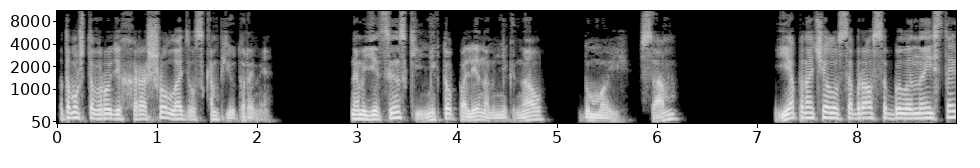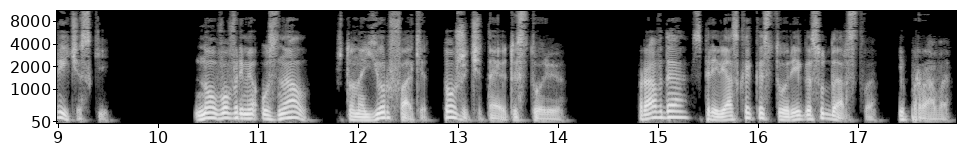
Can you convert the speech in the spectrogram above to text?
потому что вроде хорошо ладил с компьютерами. На медицинский никто поленом не гнал, думаю, сам. Я поначалу собрался было на исторический, но вовремя узнал, что на юрфаке тоже читают историю. Правда, с привязкой к истории государства и права,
